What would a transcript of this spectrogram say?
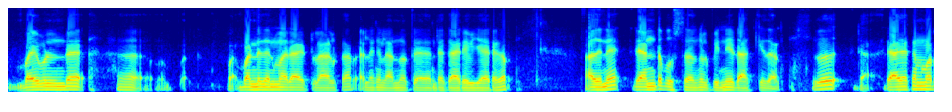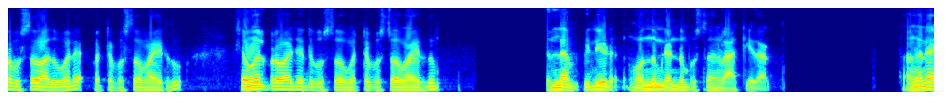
ബൈബിളിന്റെ പണ്ഡിതന്മാരായിട്ടുള്ള ആൾക്കാർ അല്ലെങ്കിൽ അന്നത്തെ അതിന്റെ കാര്യവിചാരകർ അതിനെ രണ്ട് പുസ്തകങ്ങൾ പിന്നീടാക്കിയതാണ്. ഇത് രാജാക്കന്മാരുടെ പുസ്തകം അതുപോലെ ഒറ്റ പുസ്തകമായിരുന്നു. ഷമുൽ പ്രവാചകന്റെ പുസ്തകം ഒറ്റ പുസ്തകമായിരുന്നു. എല്ലാം പിന്നീട് ഒന്നും രണ്ടും പുസ്തകങ്ങളാക്കിയതാണ്. അങ്ങനെ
